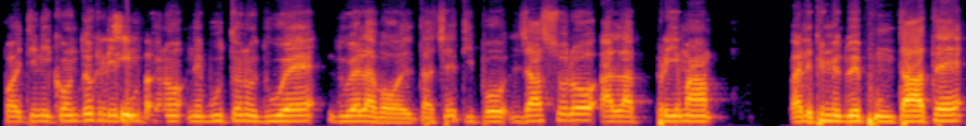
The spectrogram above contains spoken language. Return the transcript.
Poi tieni conto che sì. buttano, ne buttano due, due, alla volta. Cioè, tipo, già solo alla prima, alle prime due puntate,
